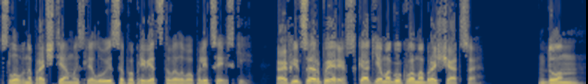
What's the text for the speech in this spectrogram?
Словно прочтя мысли Луиса, поприветствовал его полицейский. «Офицер Перес, как я могу к вам обращаться?» «Дон...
